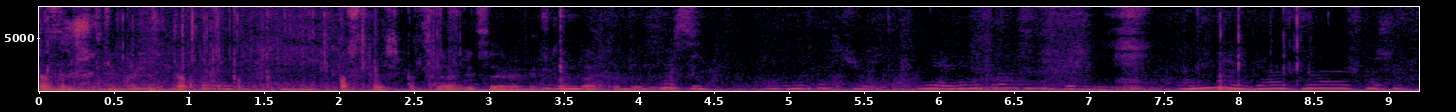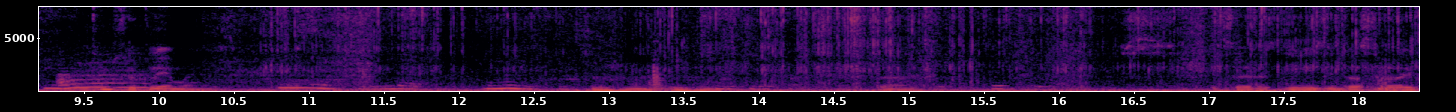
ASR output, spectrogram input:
Разрешите пойти там. Постой, Все пацан. офицеры или стандарта были. А не, я за Ну все, клеймаем. Да, не Угу, угу. Так. дострой. розділізі до стройк.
